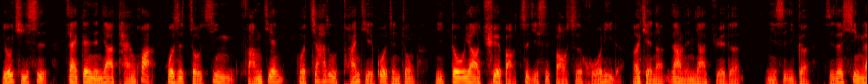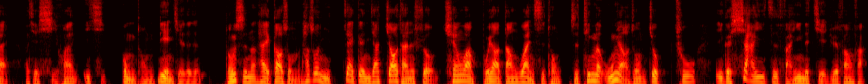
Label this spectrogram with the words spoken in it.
尤其是在跟人家谈话，或是走进房间或加入团体的过程中，你都要确保自己是保持活力的，而且呢，让人家觉得你是一个值得信赖，而且喜欢一起共同链接的人。同时呢，他也告诉我们，他说你在跟人家交谈的时候，千万不要当万事通，只听了五秒钟就出一个下意识反应的解决方法，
